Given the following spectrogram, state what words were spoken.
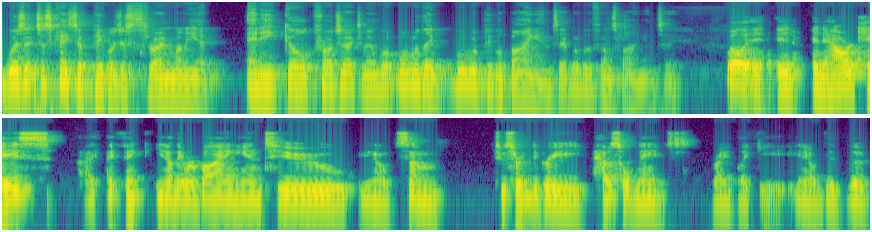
was it just a case of people just throwing money at any gold project? I mean, what, what were they? What were people buying into? What were the funds buying into? Well, in, in our case, I, I think you know they were buying into you know some to a certain degree household names right? Like, you know, the, the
